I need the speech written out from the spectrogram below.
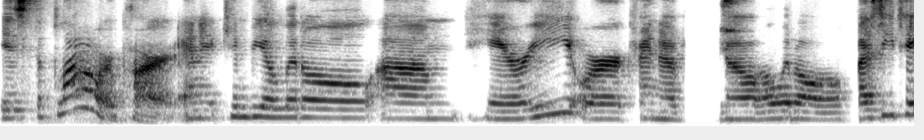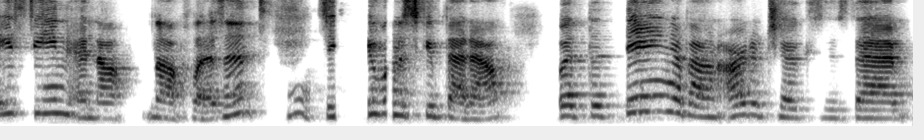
is the flower part, and it can be a little um, hairy or kind of you know a little fuzzy tasting and not not pleasant. Oh. So you want to scoop that out. But the thing about artichokes is that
